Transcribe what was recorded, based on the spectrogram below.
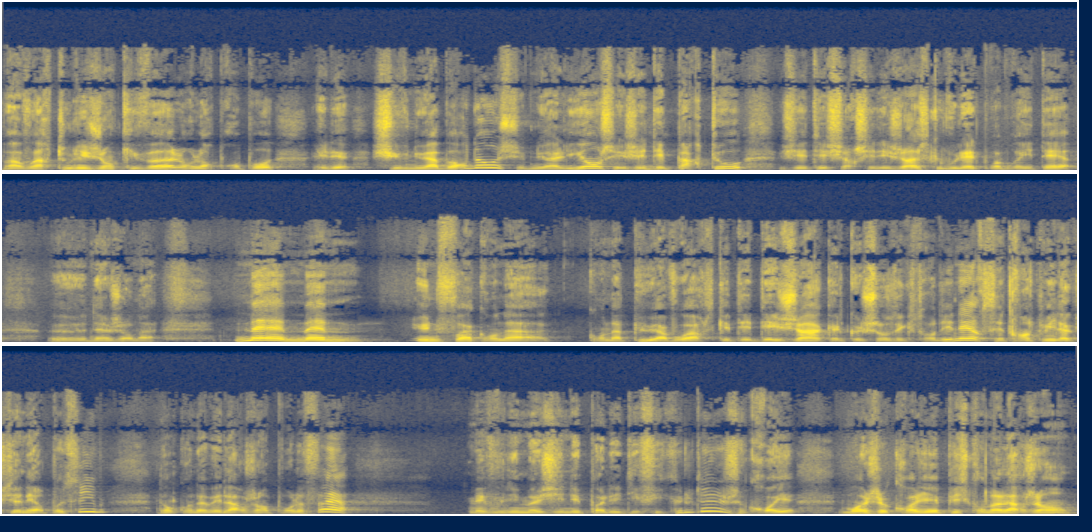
On va avoir tous les gens qui veulent, on leur propose. Et je suis venu à Bordeaux, je suis venu à Lyon, j'étais partout, j'ai été chercher des gens. Est-ce que vous voulez être propriétaire euh, d'un journal? Mais même une fois qu'on a, qu'on a pu avoir ce qui était déjà quelque chose d'extraordinaire, c'est 30 000 actionnaires possibles, donc on avait l'argent pour le faire. Mais vous n'imaginez pas les difficultés. Je croyais, moi, je croyais, puisqu'on a l'argent,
